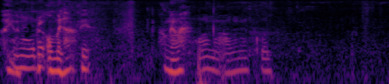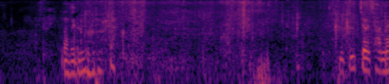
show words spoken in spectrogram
เฮ้ยมันมันอมไปแล้วพี่ห้องไหนวะพ่อมาเอาแล้วนะทุกคนลองไปดูดูดิเมื่อกี้เจอชันไหม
